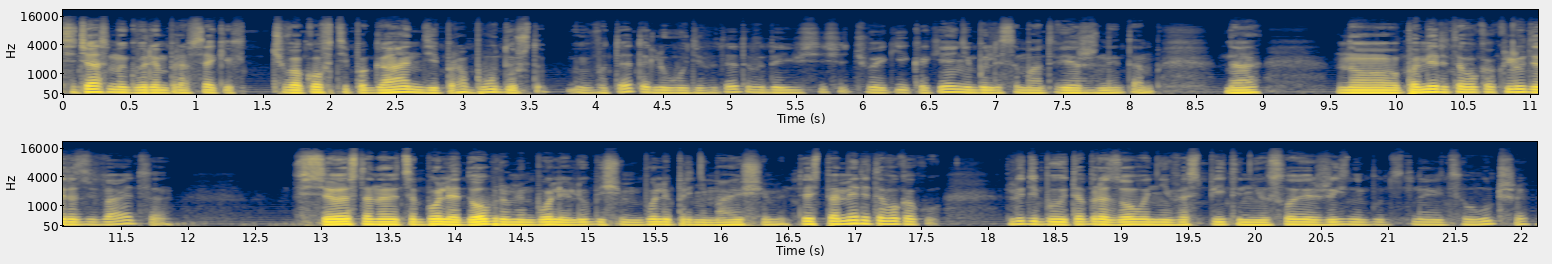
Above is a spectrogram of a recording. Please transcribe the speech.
сейчас мы говорим про всяких чуваков типа Ганди, про Будду, что вот это люди, вот это выдающиеся чуваки, какие они были самоотверженные там, да. Но по мере того, как люди развиваются, все становится более добрыми, более любящими, более принимающими. То есть по мере того, как люди будут образованнее, воспитаннее, условия жизни будут становиться лучше,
